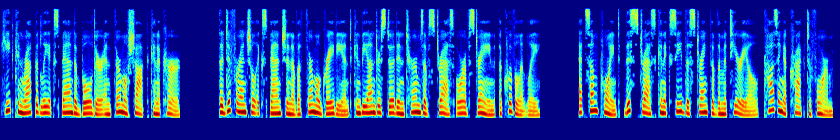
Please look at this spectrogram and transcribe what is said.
heat can rapidly expand a boulder and thermal shock can occur. The differential expansion of a thermal gradient can be understood in terms of stress or of strain, equivalently. At some point, this stress can exceed the strength of the material, causing a crack to form.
